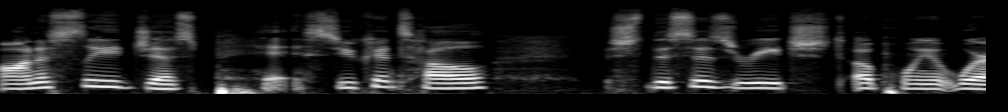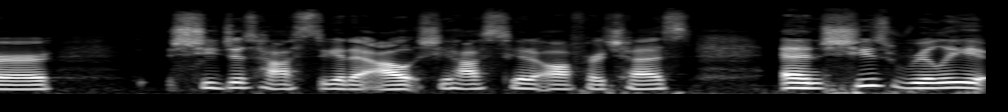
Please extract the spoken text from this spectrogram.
honestly just pissed. You can tell this has reached a point where she just has to get it out. She has to get it off her chest. And she's really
